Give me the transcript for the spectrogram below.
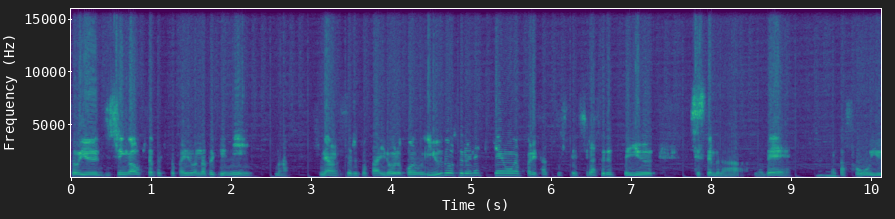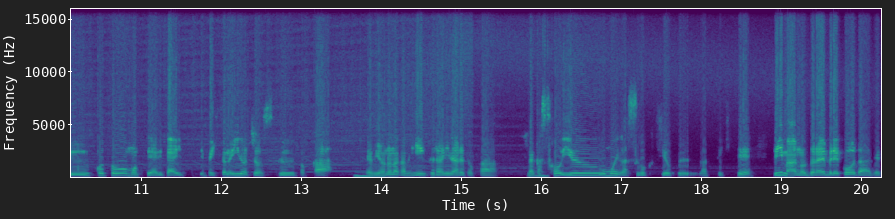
そういう地震が起きた時とかいろんな時に、まあ、避難するとか、いろいろこう誘導するね、危険をやっぱり察知して知らせるっていうシステムなので、なん。かそういうことを持ってやりたい。やっぱり人の命を救うとか、うん、世の中のインフラになるとか、なんかそういう思いがすごく強くなってきて、で、今、あの、ドライブレコーダーで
